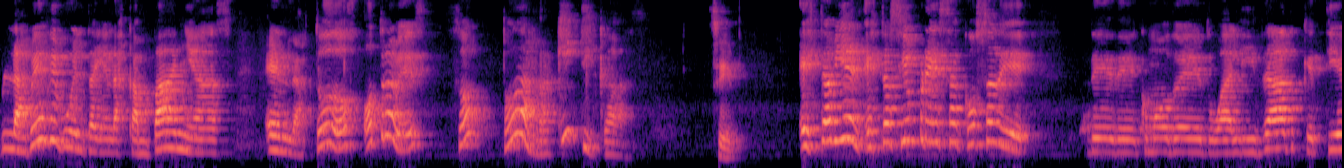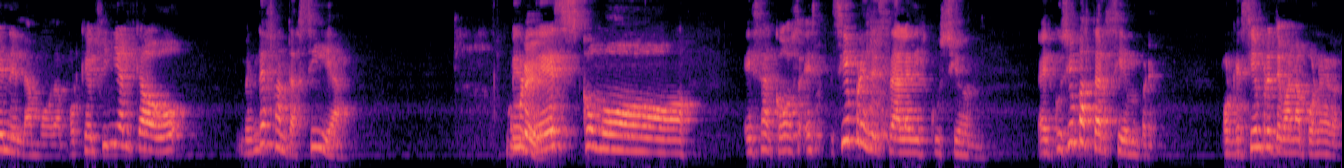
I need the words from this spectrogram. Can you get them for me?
las ves de vuelta y en las campañas, en las todos, otra vez, son todas raquíticas. Sí. Está bien, está siempre esa cosa de, de, de- como de dualidad que tiene la moda, porque al fin y al cabo vendes fantasía. Hombre. Vendés como esa cosa, es- siempre está la discusión. La discusión va a estar siempre, porque siempre te van a poner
